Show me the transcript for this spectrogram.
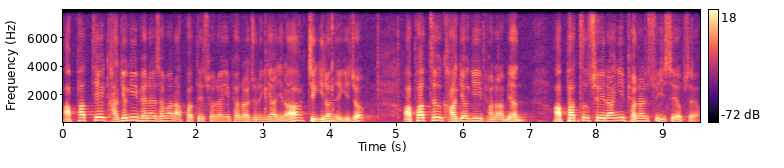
아파트의 가격이 변해서만 아파트의 수요량이 변화를 주는 게 아니라 즉 이런 얘기죠. 아파트 가격이 변하면 아파트 수요량이 변할 수 있어요, 없어요?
